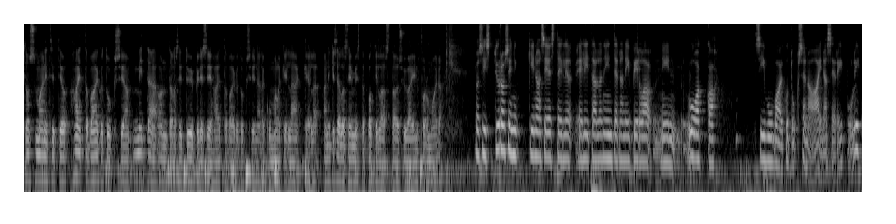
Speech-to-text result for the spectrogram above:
Tuossa mainitsit jo haittavaikutuksia. Mitä on tällaisia tyypillisiä haittavaikutuksia näillä kummallakin lääkkeellä? Ainakin sellaisia, mistä potilaasta olisi hyvä informoida. No siis tyrosiinikinasieste, eli tällä nintenanipilla, niin luokka sivuvaikutuksena aina se ripuli.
